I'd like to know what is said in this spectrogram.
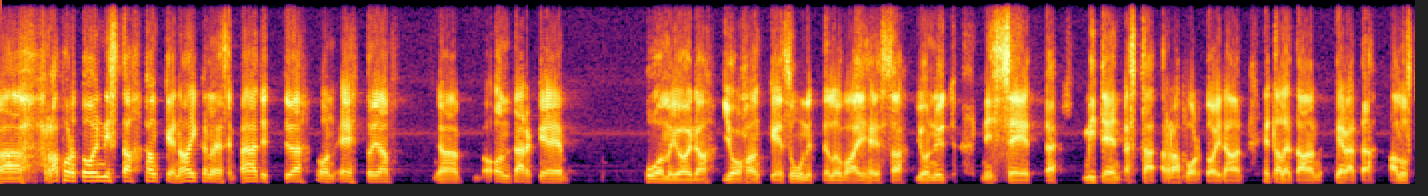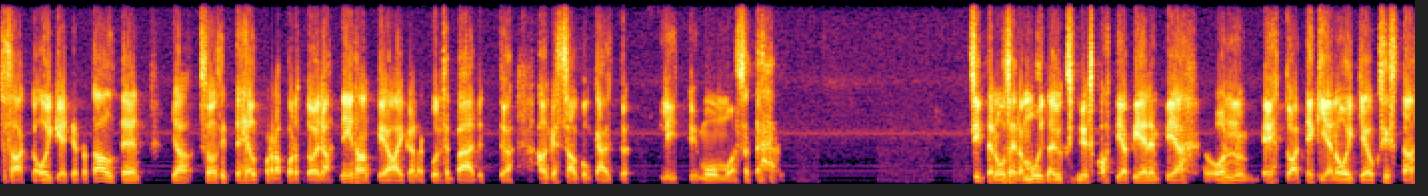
Äh, raportoinnista hankkeen aikana ja sen päätyttyä on ehtoja. Äh, on tärkeää huomioida jo hankkeen suunnitteluvaiheessa jo nyt niin se, että miten tästä raportoidaan, että aletaan kerätä alusta saakka oikeat tiedot talteen ja se on sitten helppo raportoida niin hankkeen aikana kuin se päätyttyä. Hankesalkun käyttö liittyy muun muassa tähän. Sitten useita muita yksityiskohtia pienempiä on ehtoa tekijän oikeuksista.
